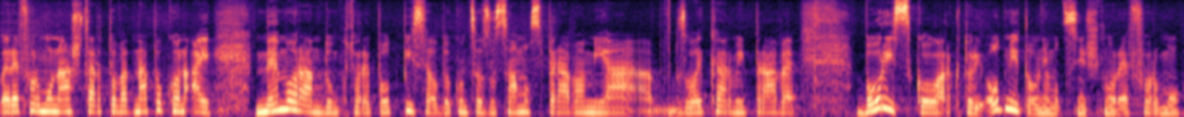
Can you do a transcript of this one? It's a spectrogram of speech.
reformu naštartovať. Napokon aj memorandum, ktoré podpísal dokonca so samozprávami a s lekármi práve Boris Kolár, ktorý odmietol nemocničnú reformu,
